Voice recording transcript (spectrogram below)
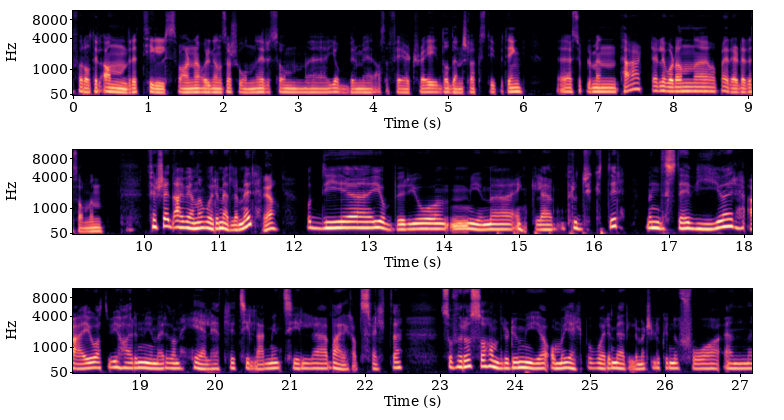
forhold til andre tilsvarende organisasjoner som jobber med altså fair trade og den slags type ting? Eh, supplementært, eller hvordan eh, opererer dere sammen? Fairtrade er jo en av våre medlemmer, ja. og de eh, jobber jo mye med enkle produkter. Men det vi gjør, er jo at vi har en mye mer sånn helhetlig tilnærming til bærekraftsfeltet. Så for oss så handler det jo mye om å hjelpe våre medlemmer til å kunne få en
